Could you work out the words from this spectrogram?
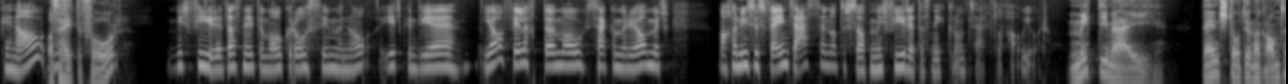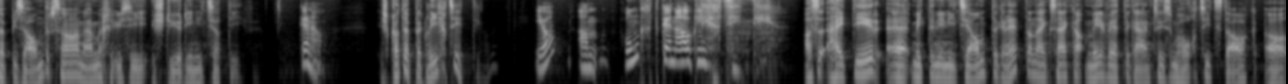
Genau. Was habt ihr vor? Wir feiern das nicht einmal gross immer noch. Irgendwie, ja, vielleicht einmal sagen wir, ja, wir machen uns ein feines Essen oder so, aber wir feiern das nicht grundsätzlich alle Jahr. Mitte Mai, dann steht ja noch ganz etwas anderes an, nämlich unsere Steuerinitiative. Genau. Ist gerade etwa gleichzeitig? Ja, am Punkt genau gleichzeitig. Also habt ihr äh, mit den Initianten geredet und gesagt, wir möchten gerne zu unserem Hochzeitstag an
